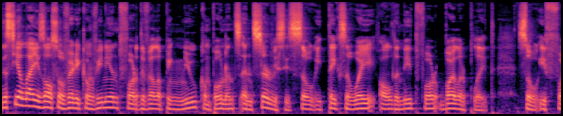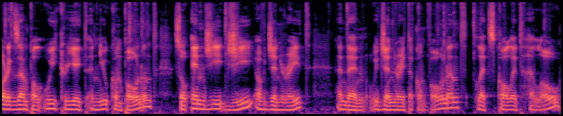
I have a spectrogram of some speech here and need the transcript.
The CLI is also very convenient for developing new components and services, so it takes away all the need for boilerplate. So if, for example, we create a new component, so ng g of generate, and then we generate a component, let's call it hello.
